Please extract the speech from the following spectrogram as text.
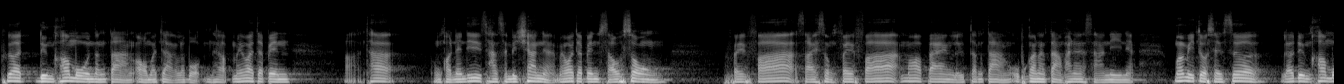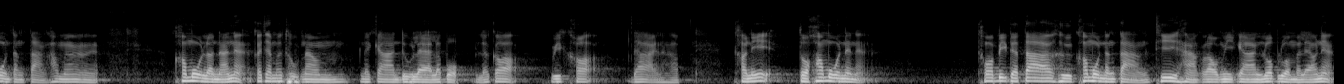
เพื่อดึงข้อมูลต่างๆ ออกมาจากระบบนะครับ ไม่ว่าจะเป็นถ้าผมขอเน้นที่ transmission เนี่ยไม่ว่าจะเป็นเสาส่ง ไฟฟ้า สายส่งไฟฟ้า หม้อแปลงหรือต่างๆ อุปกรณ์ต่างๆภายในสถานีเนี่ยเมื่อมีตัวเซ็นเซอร์ แล้วดึงข้อมูลต่างๆ เข้ามาเนี่ยข้อมูลเหล่านั้นเนี่ยก็จะมาถูกนำในการดูแลระบบ แล้วก็วิเคราะห์ได้นะครับ คราวนี้ตัวข้อมูลเนี่ยคำว่า Big Data คือข้อมูลต่างๆ ที่หากเรามีการรวบรวมมาแล้วเนี่ย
